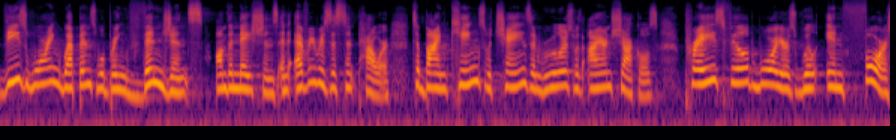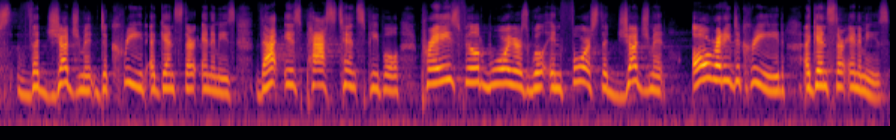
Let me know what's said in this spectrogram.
These warring weapons will bring vengeance on the nations and every resistant power to bind kings with chains and rulers with iron shackles. Praise filled warriors will enforce the judgment decreed against their enemies. That is past tense, people. Praise filled warriors will enforce the judgment already decreed against their enemies.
